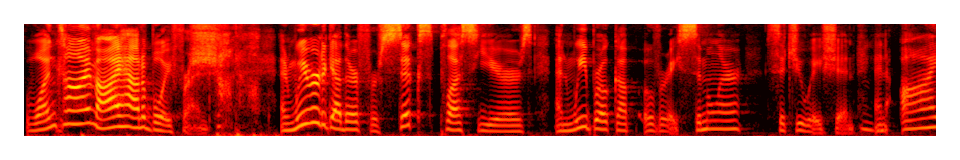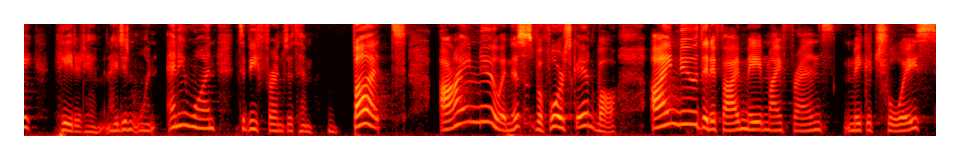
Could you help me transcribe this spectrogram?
One time I had a boyfriend. Shut up. And we were together for six plus years, and we broke up over a similar situation. And I hated him, and I didn't want anyone to be friends with him. But I knew, and this is before Scandal, I knew that if I made my friends make a choice,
